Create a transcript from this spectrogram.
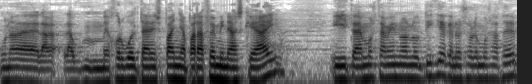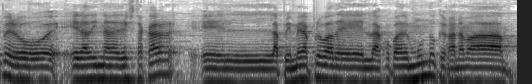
una de la, la, mejor vuelta en España para féminas que hay. Y traemos también una noticia que no solemos hacer, pero era digna de destacar: el, la primera prueba de la Copa del Mundo que ganaba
